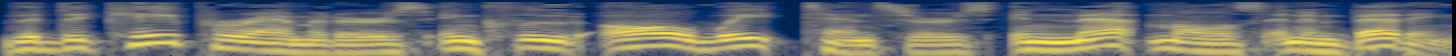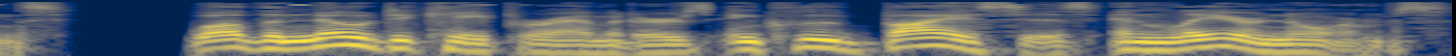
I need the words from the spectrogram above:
The decay parameters include all weight tensors in matmuls and embeddings, while the no decay parameters include biases and layer norms.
